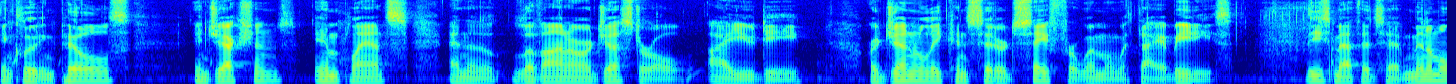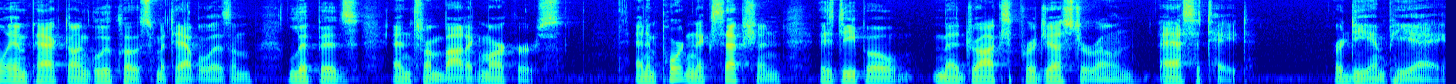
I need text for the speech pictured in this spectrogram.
including pills, injections, implants, and the levonorgestrel IUD are generally considered safe for women with diabetes. These methods have minimal impact on glucose metabolism, lipids, and thrombotic markers. An important exception is dipomedroxyprogesterone acetate or DMPA.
